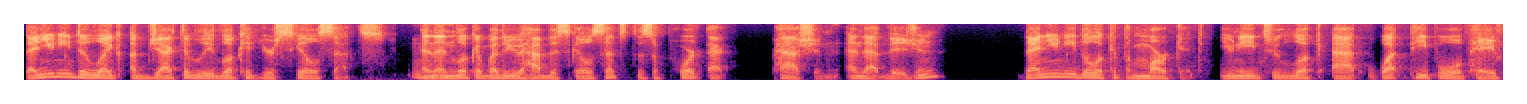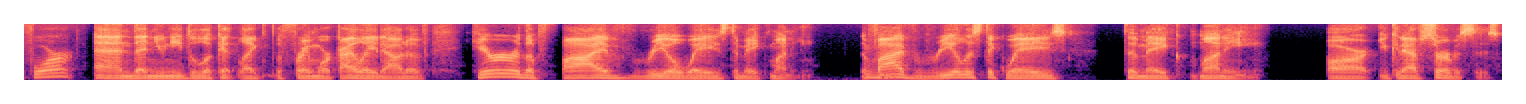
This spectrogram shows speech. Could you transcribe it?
Then you need to like objectively look at your skill sets Mhm. and then look at whether you have the skill sets to support that passion and that vision. Then you need to look at the market. You need to look at what people will pay for. And then you need to look at like the framework I laid out of here are the five real ways to make money. The Mhm. five realistic ways to make money are you can have services.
